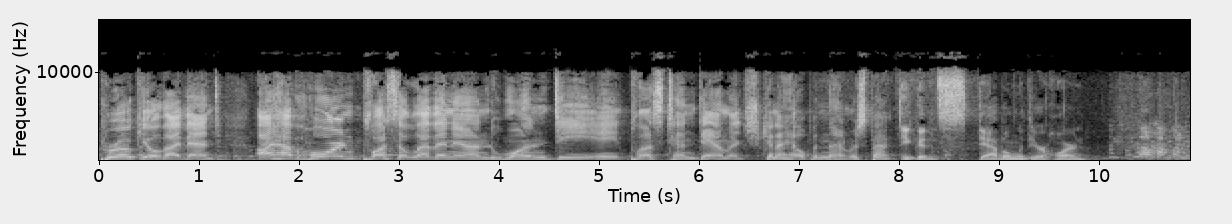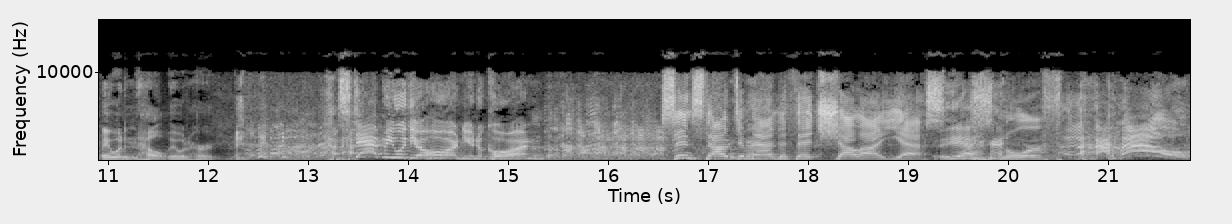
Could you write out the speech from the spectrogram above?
Parochial thy vent. I have horn plus 11 and 1d8 plus 10 damage. Can I help in that respect? You could stab him with your horn. It wouldn't help. It would hurt. Stab me with your horn, unicorn. Since thou demandeth it, shall I? Yes. Yeah. Snorf. Ow!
